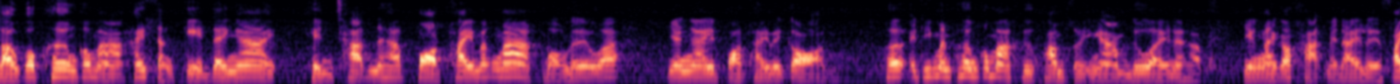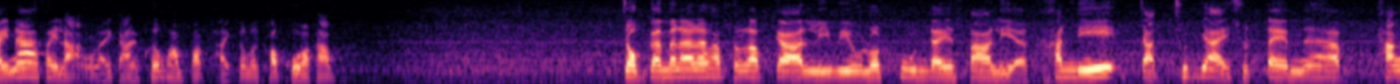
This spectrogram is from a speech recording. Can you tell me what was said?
เราก็เพิ่มเข้ามาให้สังเกตได้ง่าย เห็นชัดนะครับปลอดภัยมากๆ บอกเลยว่ายังไงปลอดภัยไว้ก่อน เพิ่มไอที่มันเพิ่มเข้ามาคือความสวยงามด้วยนะครับ ยังไงก็ขาดไม่ได้เลย ไฟหน้าไฟหลังรายการเพิ่มความปลอดภัยกับรถครอบครัวครับ จบกันไปแล้วนะครับสำหรับการรีวิวรถคูนไดสตาเลียคันนี้จัดชุดใหญ่ชุดเต็มนะครับ ทั้ง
